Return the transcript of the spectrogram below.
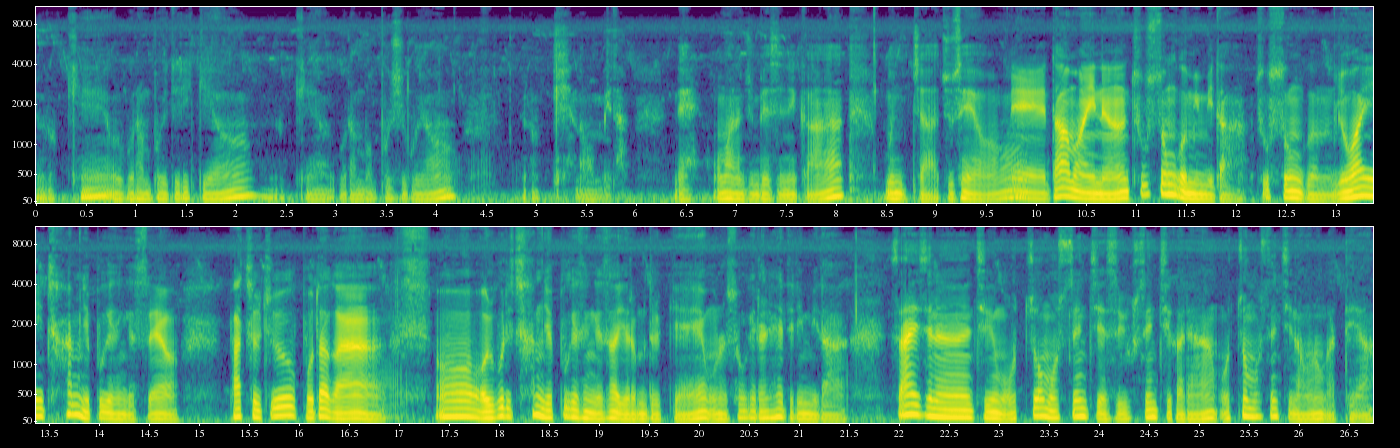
이렇게 얼굴 한번 보여드릴게요 이렇게 얼굴 한번 보시고요 이렇게 나옵니다 네, 5만원 준비했으니까 문자 주세요. 네, 다음 아이는 축송금입니다. 축송금. 요 아이 참 예쁘게 생겼어요. 밭을 쭉 보다가 어, 얼굴이 참 예쁘게 생겨서 여러분들께 오늘 소개를 해드립니다. 사이즈는 지금 5.5cm에서 6cm 가량 5.5cm 나오는 것 같아요.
